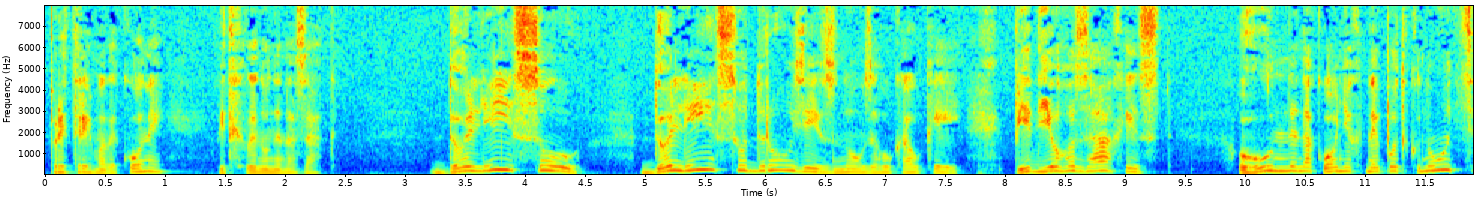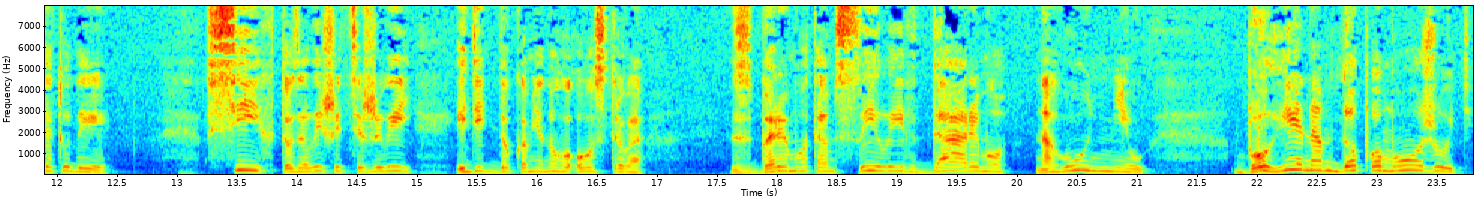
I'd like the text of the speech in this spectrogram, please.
притримали коней, відхлинули назад. До лісу, до лісу, друзі, знов загукав Кий, під його захист. Гунни на конях не поткнуться туди. Всі, хто залишиться живий, ідіть до Кам'яного острова. Зберемо там сили і вдаримо на гуннів. Боги нам допоможуть.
